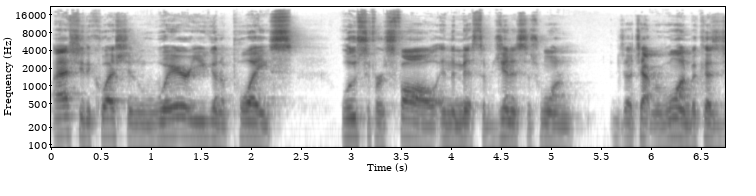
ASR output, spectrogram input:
I asked you the question, where are you going to place Lucifer's fall in the midst of Genesis 1, uh, chapter 1? Because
